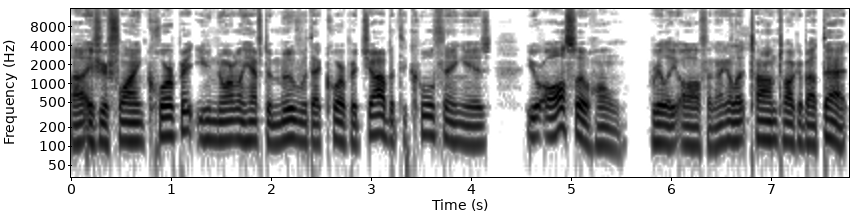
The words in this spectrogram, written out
Uh, if you're flying corporate, you normally have to move with that corporate job. But the cool thing is you're also home really often. I'm going to let Tom talk about that.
